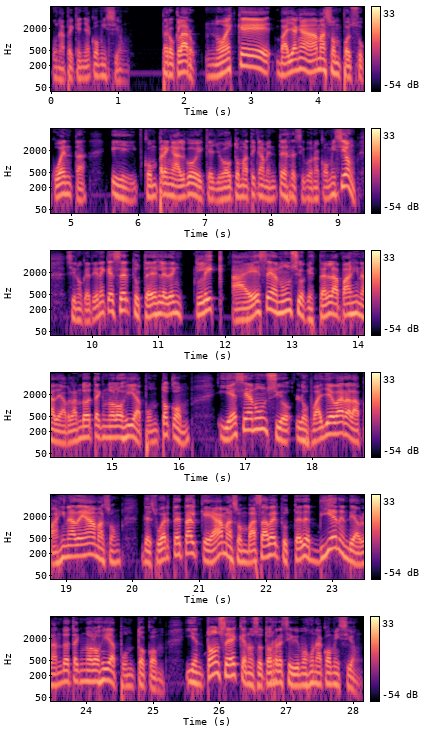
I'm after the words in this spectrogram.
una pequeña comisión. Pero claro, no es que vayan a Amazon por su cuenta y compren algo y que yo automáticamente reciba una comisión, sino que tiene que ser que ustedes le den clic a ese anuncio que está en la página de hablando de tecnología.com y ese anuncio los va a llevar a la página de Amazon de suerte tal que Amazon va a saber que ustedes vienen de hablando de tecnología.com y entonces es que nosotros recibimos una comisión.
